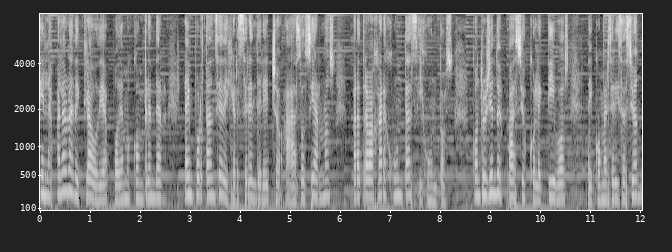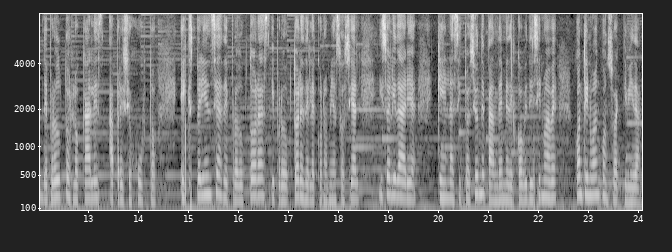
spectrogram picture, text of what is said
En las palabras de Claudia podemos comprender la importancia de ejercer el derecho a asociarnos para trabajar juntas y juntos, construyendo espacios colectivos de comercialización de productos locales a precio justo, experiencias de productoras y productores de la economía social y solidaria que en la situación de pandemia del COVID-19 continúan con su actividad.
